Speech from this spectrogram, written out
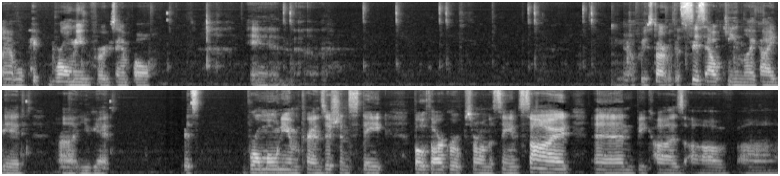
know, we'll pick bromine, for example, and uh, you know, if we start with a cis alkene like I did, uh, you get this bromonium transition state both our groups are on the same side, and because of uh,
